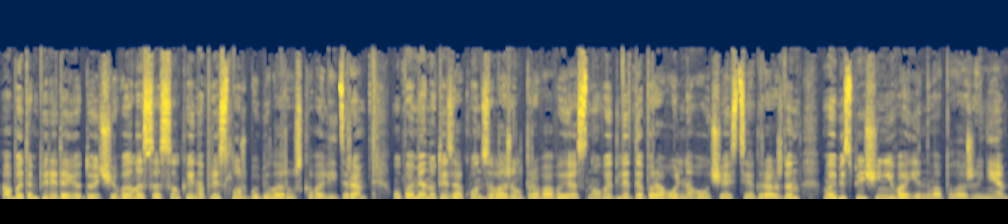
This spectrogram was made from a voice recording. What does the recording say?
Об этом передает Deutsche Welle со ссылкой на пресс-службу белорусского лидера. Упомянутый закон заложил правовые основы для добровольного участия граждан в обеспечении военного положения.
